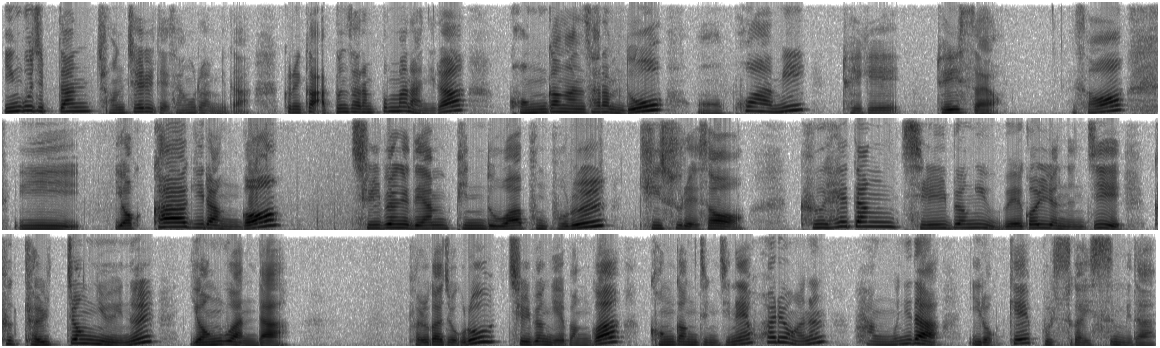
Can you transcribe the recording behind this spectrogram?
인구 집단 전체를 대상으로 합니다. 그러니까 아픈 사람뿐만 아니라 건강한 사람도 어, 포함이 되게 돼 있어요. 그래서 이 역학이란 거 질병에 대한 빈도와 분포를 기술해서 그 해당 질병이 왜 걸렸는지 그 결정 요인을 연구한다. 결과적으로 질병 예방과 건강 증진에 활용하는 학문이다. 이렇게 볼 수가 있습니다.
